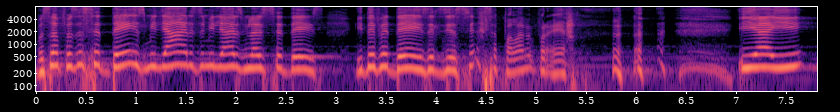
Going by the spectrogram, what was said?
você vai fazer CDs, milhares e milhares e milhares de CDs e DVDs. Ele dizia assim: Essa palavra é para ela. e aí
